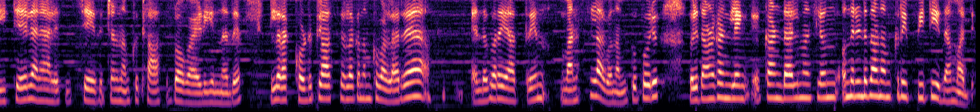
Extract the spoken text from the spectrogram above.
ഡീറ്റെയിൽ അനാലിസിസ് ചെയ്തിട്ടാണ് നമുക്ക് ക്ലാസ് പ്രൊവൈഡ് ചെയ്യുന്നത്. റെക്കോർഡ് ക്ലാസ്സുകളൊക്കെ നമുക്ക് വളരെ എന്താ പറയുക അത്രയും മനസ്സിലാകും. നമുക്കിപ്പോൾ ഒരു ഒരു തവണ കണ്ടില്ലേ കണ്ടാൽ മനസ്സിലാവും. ഒന്ന് രണ്ട് തവണ നമുക്ക് റിപ്പീറ്റ് ചെയ്താൽ മതി.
